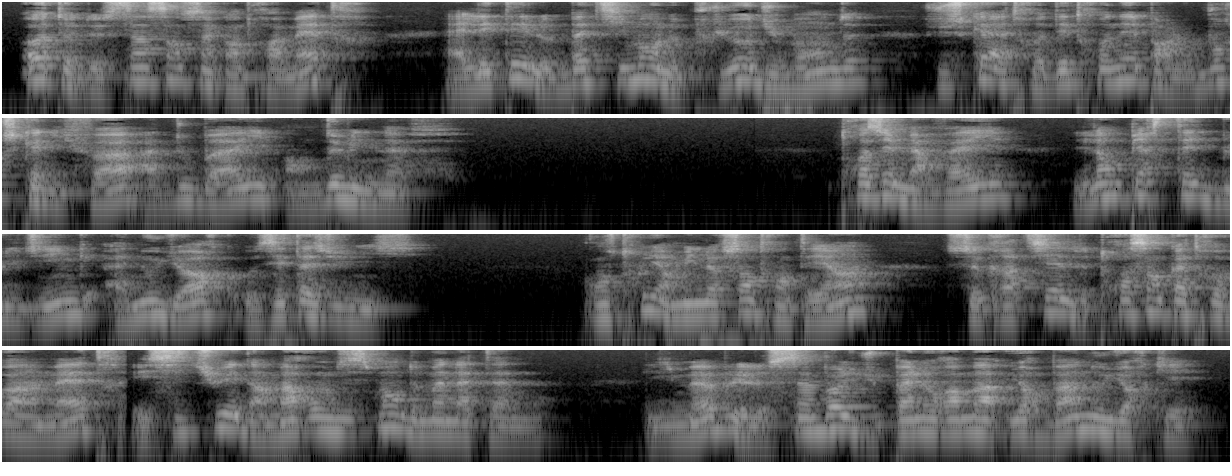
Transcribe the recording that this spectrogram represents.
Haute de 553 mètres, elle était le bâtiment le plus haut du monde jusqu'à être détrônée par le Burj Khalifa à Dubaï en 2009. Troisième merveille, l'Empire State Building à New York aux États-Unis. Construit en 1931, ce gratte-ciel de 381 mètres est situé dans l'arrondissement de Manhattan. L'immeuble est le symbole du panorama urbain new-yorkais.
